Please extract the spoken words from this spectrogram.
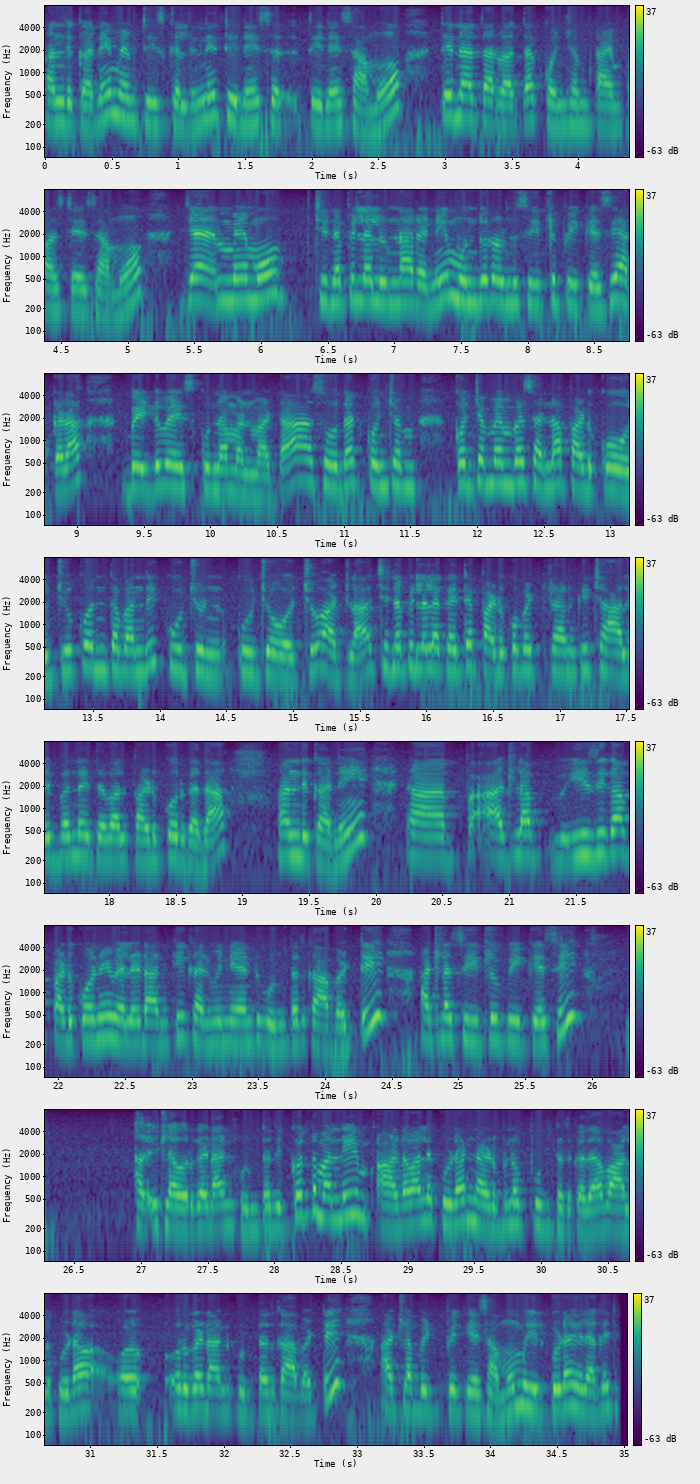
అందుకని మేము తీసుకెళ్ళి తినేసా తినేసాము. తిన్న తర్వాత కొంచెం టైం పాస్ చేసాము. జ మేము చిన్నపిల్లలు ఉన్నారని ముందు రెండు సీట్లు పీకేసి అక్కడ బెడ్ వేసుకున్నాం అనమాట సో దట్ కొంచెం కొంచెం మెంబర్స్ అన్నా పడుకోవచ్చు కొంతమంది కూర్చు కూర్చోవచ్చు అట్లా. చిన్నపిల్లలకైతే పడుకోబెట్టడానికి చాలా ఇబ్బంది అవుతుంది వాళ్ళు పడుకోరు కదా. అందుకని అట్లా ఈజీగా పడుకొని వెళ్ళడానికి కన్వీనియంట్గా ఉంటుంది కాబట్టి అట్లా సీట్లు పీకేసి ఇట్లా ఉరగడానికి ఉంటుంది. కొంతమంది ఆడవాళ్ళకి కూడా నడుము నొప్పి ఉంటుంది కదా వాళ్ళు కూడా ఉరగడానికి ఉంటుంది కాబట్టి అట్లా బిట్ పీకేసాము. మీరు కూడా ఇలాగే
